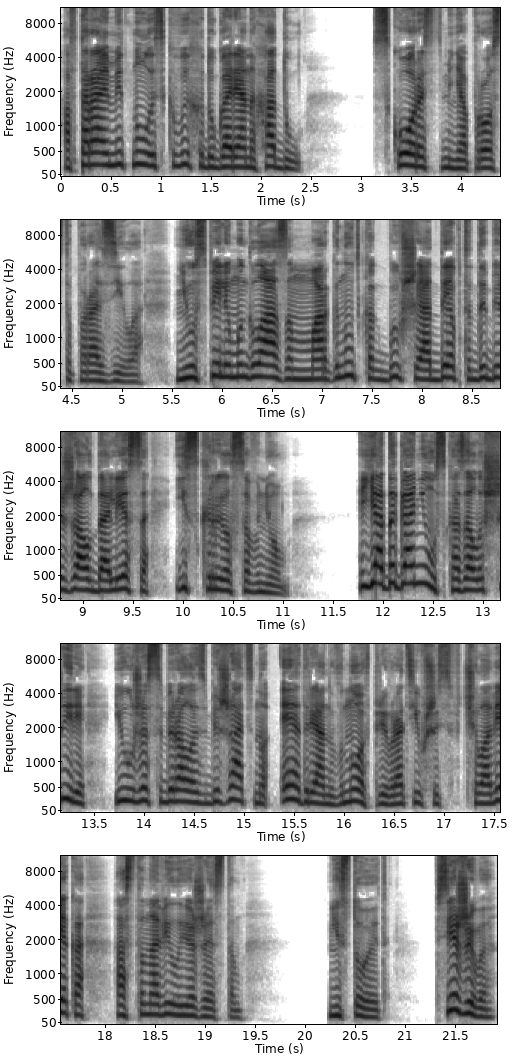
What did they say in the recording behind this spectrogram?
а вторая метнулась к выходу, горя на ходу. Скорость меня просто поразила. Не успели мы глазом моргнуть, как бывший адепт добежал до леса и скрылся в нем. «Я догоню!» — сказала Шире, и уже собиралась бежать, но Эдриан, вновь превратившись в человека, остановил ее жестом. «Не стоит. Все живы?»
